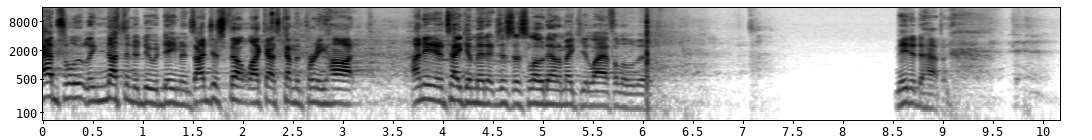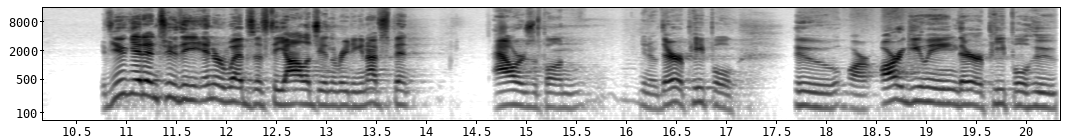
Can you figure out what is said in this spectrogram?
absolutely nothing to do with demons. I just felt like I was coming pretty hot. I needed to take a minute just to slow down and make you laugh a little bit. Needed to happen. If you get into the interwebs of theology and the reading, and I've spent hours upon, you know, there are people who are arguing, there are people who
